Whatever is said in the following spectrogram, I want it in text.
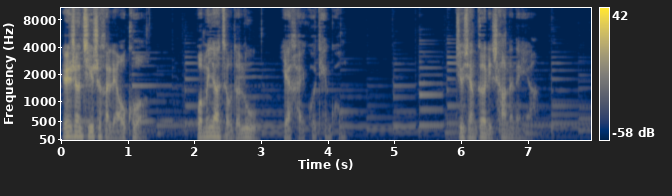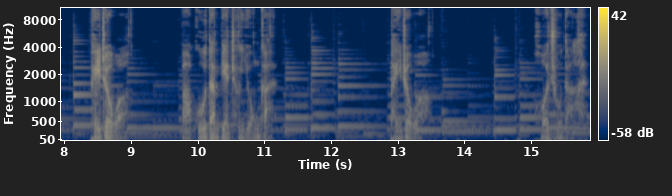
人生其实很辽阔，我们要走的路也海阔天空。就像歌里唱的那样，陪着我，把孤单变成勇敢，陪着我，活出答案。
